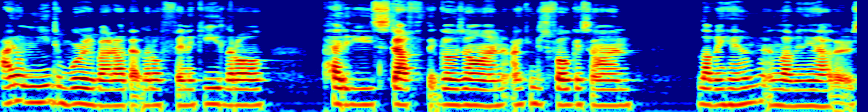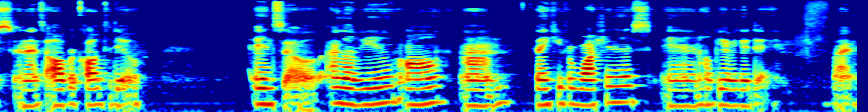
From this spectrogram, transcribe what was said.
I don't need to worry about all that little finicky, little petty stuff that goes on. I can just focus on loving him and loving the others. And that's all we're called to do. And so I love you all. Um, thank you for watching this and hope you have a good day. Bye.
